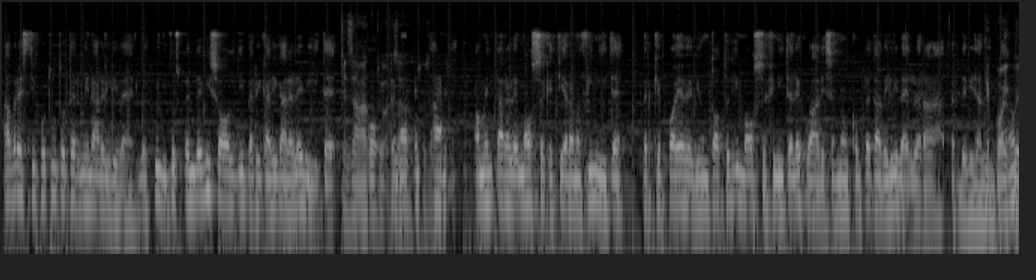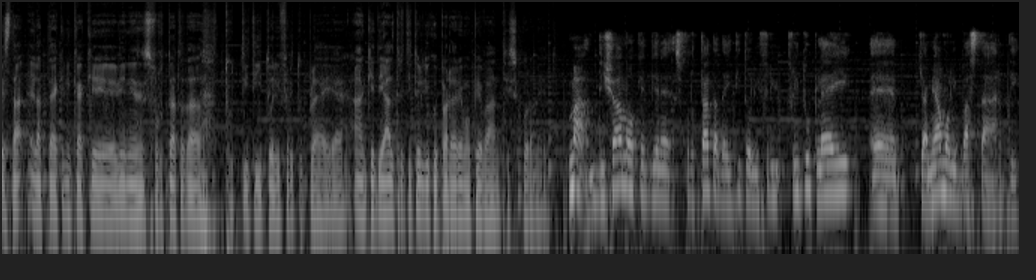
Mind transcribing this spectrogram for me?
avresti potuto terminare il livello e quindi tu spendevi soldi per ricaricare le vite esatto, o per esatto, aumentare, esatto. aumentare, le mosse che ti erano finite perché poi avevi un tot di mosse finite le quali se non completavi il livello era, perdevi la vita. Che poi no? questa è la tecnica che viene sfruttata da tutti i titoli free to play, eh? anche di altri titoli di cui parleremo più avanti sicuramente. Ma diciamo che viene sfruttata dai titoli free, free to play eh, chiamiamoli bastardi,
